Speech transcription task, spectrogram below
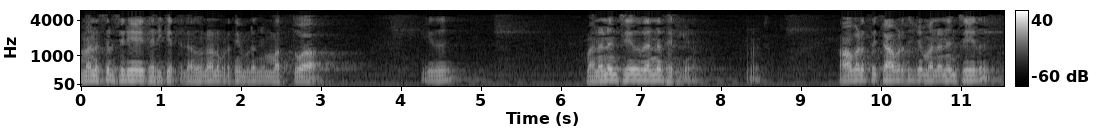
മനസ്സിൽ ശരിയായി ധരിക്കത്തില്ല. അതുകൊണ്ടാണ് പ്രത്യേകം പറഞ്ഞു മത്വ. ഇത് മനനം ചെയ്ത് തന്നെ ധരിക്കണം. ആവർത്തിച്ച് ആവർത്തിച്ച് മനനം ചെയ്ത്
